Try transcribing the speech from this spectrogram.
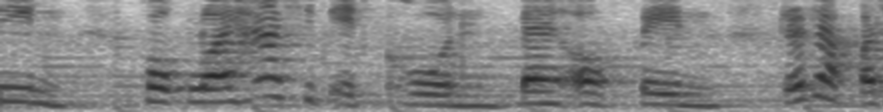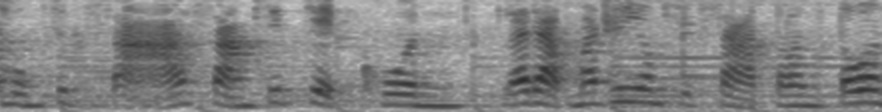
สิ้น 651 คน แบ่งออกเป็น ระดับประถมศึกษา 37 คน ระดับมัธยมศึกษาตอนต้น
